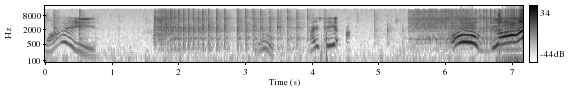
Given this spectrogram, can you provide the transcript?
Why? Ooh, I see. uh, Oh God!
